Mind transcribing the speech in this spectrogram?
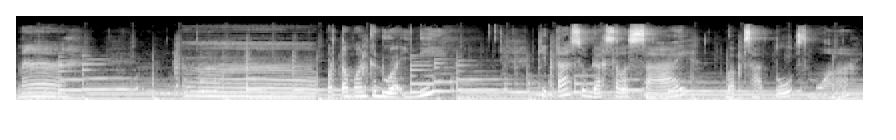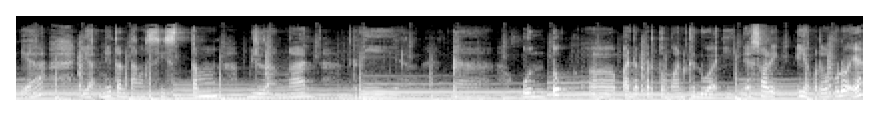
Nah, uh, pertemuan kedua ini kita sudah selesai bab 1 semua ya, yakni tentang sistem bilangan real. Untuk uh, pada pertemuan kedua ini, eh sorry, iya pertemuan kedua ya.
